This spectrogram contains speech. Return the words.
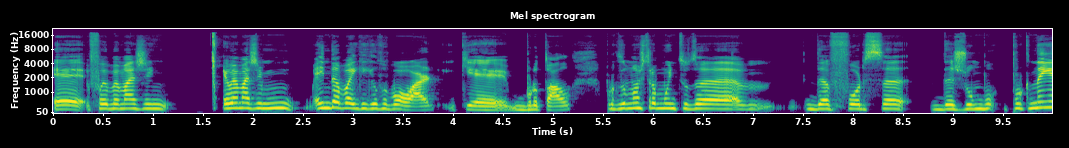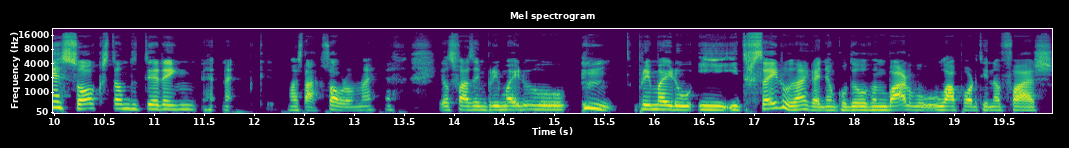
é, foi uma imagem. É uma imagem, ainda bem que aquilo foi para o ar, que é brutal, porque demonstra muito da, da força da Jumbo, porque nem é só questão de terem. Não é, porque, mas está, sobram, não é? Eles fazem primeiro primeiro e, e terceiro, né? ganham com o Dylan Barlow, o Laporte ainda faz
